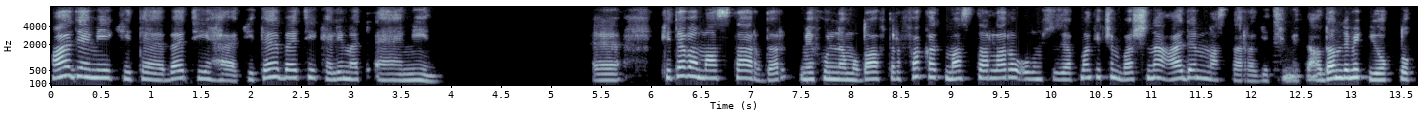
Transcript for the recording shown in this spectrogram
Ademi kitabetiha. Kitabeti kelimet amin. E, kitaba mastardır, mefulüne mudaftır. Fakat mastarları olumsuz yapmak için başına adem mastarla getirmekte. Adam demek yokluk,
